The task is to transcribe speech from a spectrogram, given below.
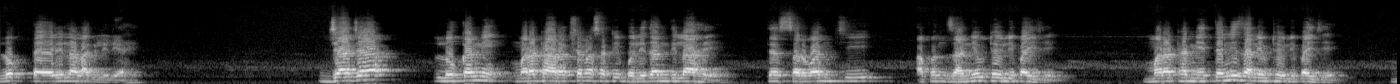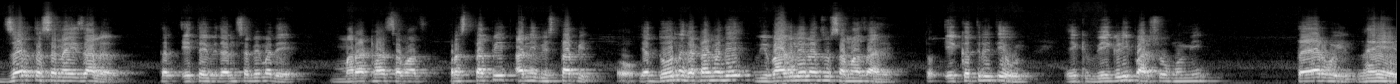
लोक तयारीला लागलेली आहेत. ज्या ज्या लोकांनी मराठा आरक्षणासाठी बलिदान दिलं आहे त्या सर्वांची आपण जाणीव ठेवली पाहिजे. मराठा नेत्यांनी जाणीव ठेवली पाहिजे. जर तसं नाही झालं तर येत्या विधानसभेमध्ये मराठा समाज प्रस्थापित आणि विस्थापित हो. या दोन गटामध्ये विभागलेला जो समाज आहे तो एकत्रित येऊन एक वेगळी पार्श्वभूमी तयार होईल. नाही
